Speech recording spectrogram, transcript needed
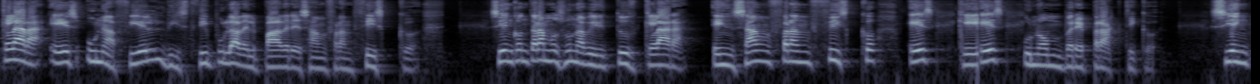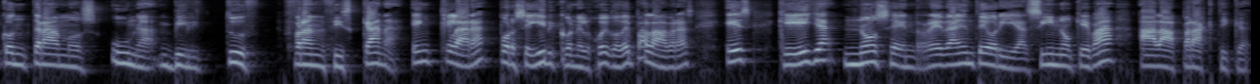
Clara es una fiel discípula del Padre San Francisco. Si encontramos una virtud clara en San Francisco es que es un hombre práctico. Si encontramos una virtud franciscana en Clara, por seguir con el juego de palabras, es que ella no se enreda en teoría, sino que va a la práctica.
